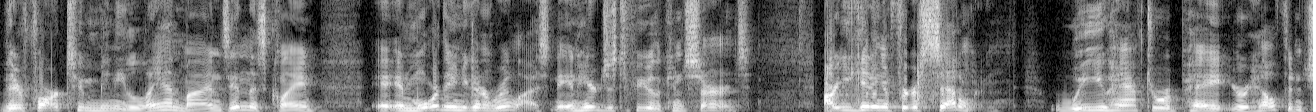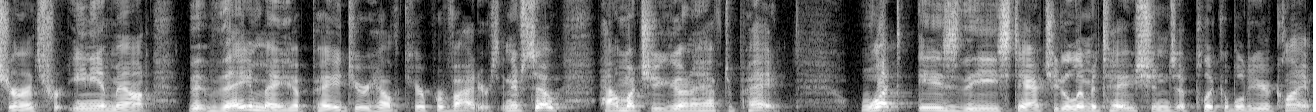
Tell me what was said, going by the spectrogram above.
There are far too many landmines in this claim and more than you're going to realize. And here are just a few of the concerns. Are you getting a fair settlement? Will you have to repay your health insurance for any amount that they may have paid to your health care providers? And if so, how much are you going to have to pay? What is the statute of limitations applicable to your claim?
